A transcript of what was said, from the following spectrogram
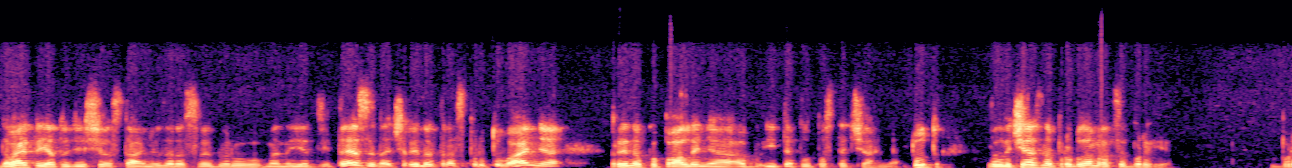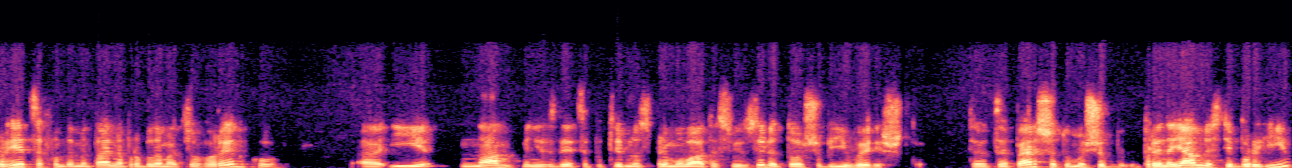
Давайте я тоді ще останню зараз виберу. У мене є дві тези: значить ринок транспортування, ринок опалення і теплопостачання. Тут величезна проблема це борги. Борги це фундаментальна проблема цього ринку, е, і нам мені здається потрібно спрямувати свої зусилля для того, щоб її вирішити. Це це перше, тому що при наявності боргів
